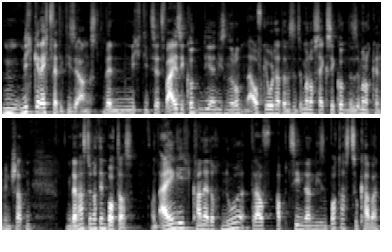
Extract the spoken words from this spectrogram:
Nicht gerechtfertigt, diese Angst. Wenn nicht diese zwei Sekunden, die er in diesen Runden aufgeholt hat, dann sind es immer noch sechs Sekunden, das ist immer noch kein Windschatten. Und dann hast du noch den Bottas. Und eigentlich kann er doch nur darauf abziehen, dann diesen Bottas zu covern.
